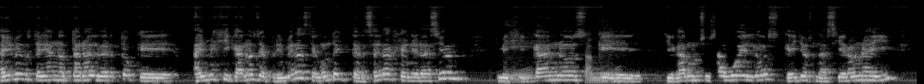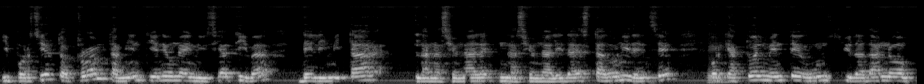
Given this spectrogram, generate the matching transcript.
A mí me gustaría notar, Alberto, que hay mexicanos de primera, segunda y tercera generación, mexicanos que llegaron sus abuelos, que ellos nacieron ahí, y por cierto, Trump también tiene una iniciativa de limitar la nacionalidad estadounidense, porque actualmente un ciudadano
